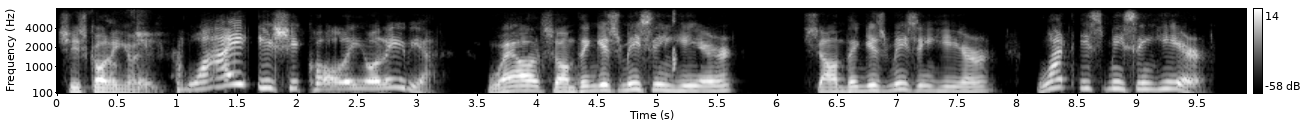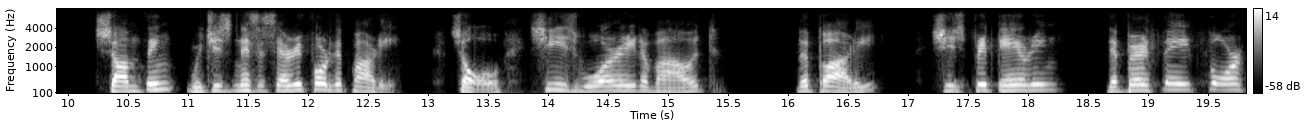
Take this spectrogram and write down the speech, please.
She's calling Okay. Olivia. Why is she calling Olivia? Well, something is missing here. Something is missing here. What is missing here? Something which is necessary for the party. So she's worried about the party. She's preparing the birthday for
